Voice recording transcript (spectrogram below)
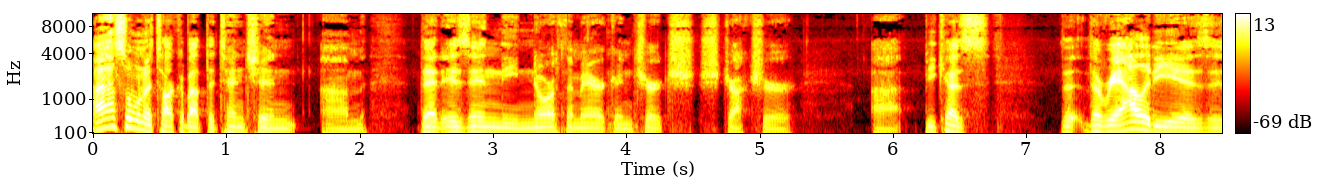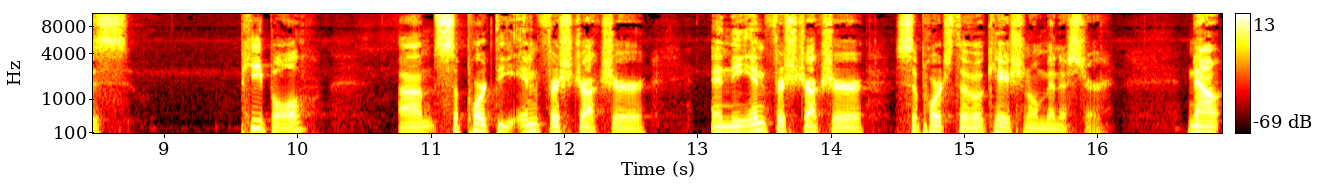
I also want to talk about the tension um, that is in the North American church structure uh, because the the reality is is people um, support the infrastructure and the infrastructure supports the vocational minister. Now,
